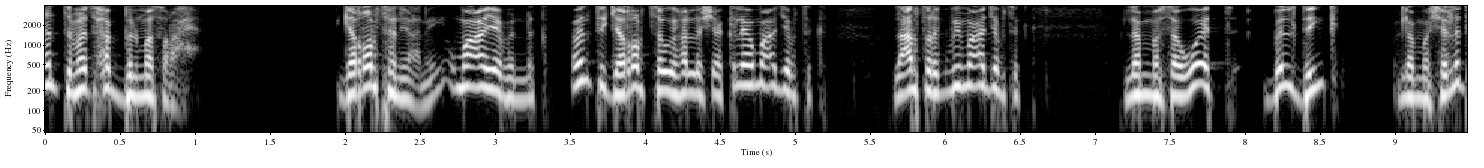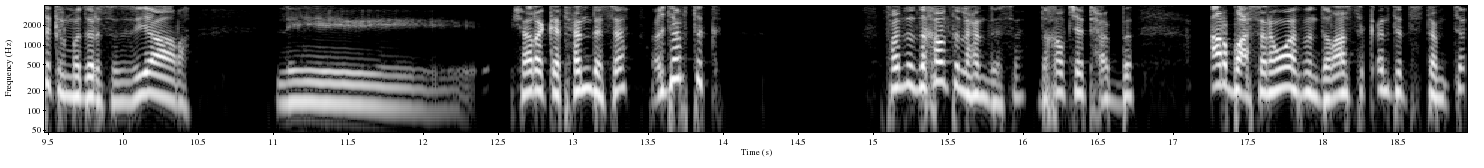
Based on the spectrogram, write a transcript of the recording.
أنت ما تحب المسرح. جربتهن يعني وما عجبنك أنت جربت تسوي هالأشياء كلها وما عجبتك. لعبت rugby ما عجبتك. لما سويت building لما شلتك المدرسة زياره لشركة هندسة عجبتك. فأنت دخلت الهندسة دخلت شيء تحبه. أربع سنوات من دراستك أنت تستمتع.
